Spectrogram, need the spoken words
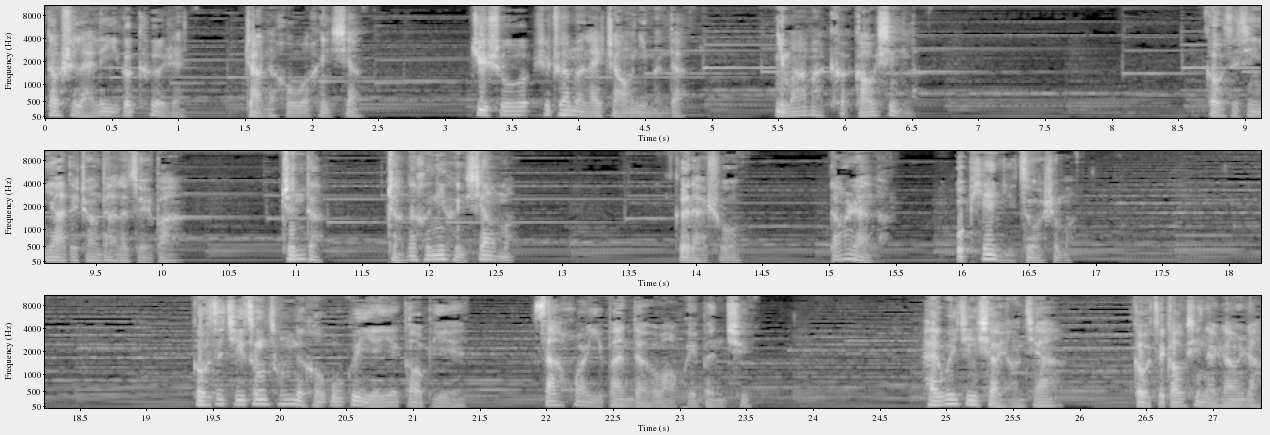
倒是来了一个客人，长得和我很像，据说是专门来找你们的。你妈妈可高兴了。”狗子惊讶地张大了嘴巴：“真的，长得和你很像吗？”疙瘩说：“当然了，我骗你做什么？”狗子急匆匆地和乌龟爷爷告别，撒欢一般的往回奔去。还未进小杨家，狗子高兴地嚷嚷：“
